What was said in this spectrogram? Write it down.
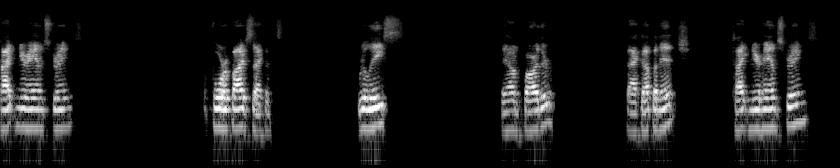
tighten your hamstrings, four or five seconds, release, down farther, back up an inch, tighten your hamstrings,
